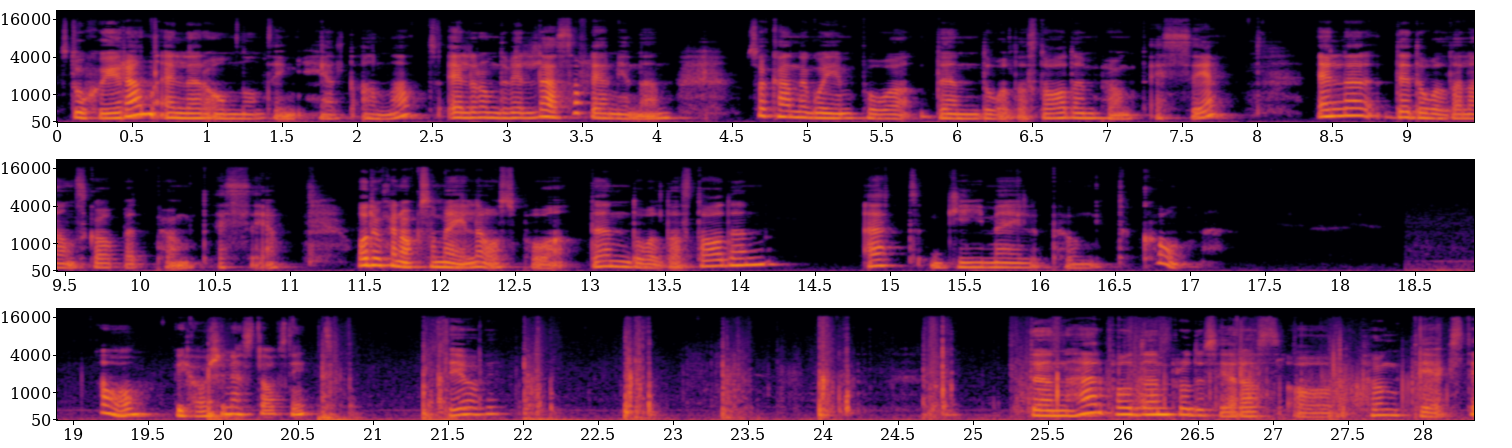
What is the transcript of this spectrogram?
Storskyran eller om någonting helt annat eller om du vill läsa fler minnen så kan du gå in på dendoldastaden.se eller detdoldalandskapet.se och du kan också mejla oss på dendoldastaden gmail.com. Ja, vi hörs i nästa avsnitt. Det gör vi. Den här podden produceras av .txt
